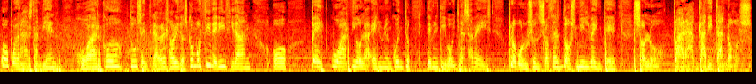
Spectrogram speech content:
O podrás también jugar con tus entrenadores favoritos, como Zinedine Zidane o Pep Guardiola en un encuentro definitivo. Ya sabéis, Pro Evolution Soccer 2020, solo para gaditanos.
